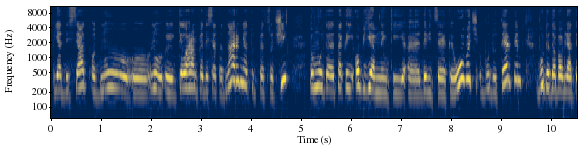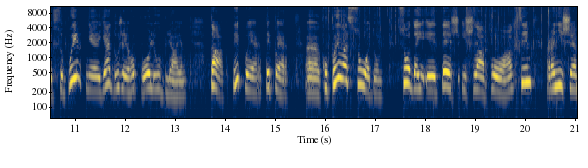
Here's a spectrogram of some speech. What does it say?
51, е, ну, е, кілограм 51 гривня, тут 506, тому такий об'ємненький, дивіться, який овоч, буду терти, буду додавати в супи, я дуже його полюбляю. Так, тепер, тепер е, купила соду. Сода е, теж йшла по акції. Раніше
